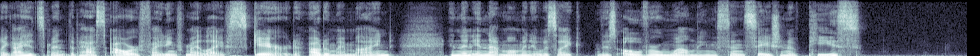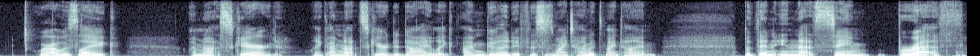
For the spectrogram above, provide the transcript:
like I had spent the past hour fighting for my life, scared out of my mind. And then in that moment, it was like this overwhelming sensation of peace where I was like, I'm not scared. Like, I'm not scared to die. Like, I'm good. If this is my time, it's my time. But then in that same breath,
